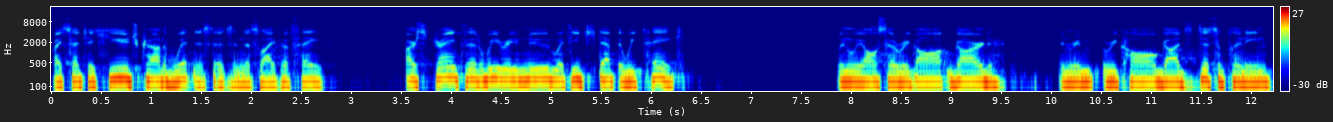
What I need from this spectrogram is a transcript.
by such a huge crowd of witnesses in this life of faith. Our strength is we renewed with each step that we take. When we also regard and recall God's disciplining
